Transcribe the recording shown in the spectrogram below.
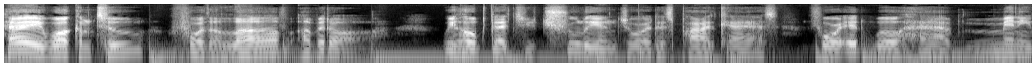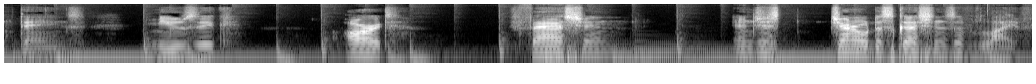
Hey, welcome to For the Love of It All. We hope that you truly enjoy this podcast, for it will have many things music, art, fashion, and just general discussions of life.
